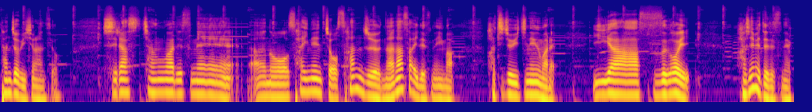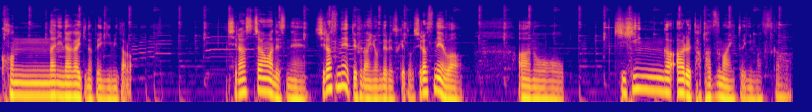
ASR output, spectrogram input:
誕生日一緒なんですよ。しらすちゃんはですね、あの、最年長37歳ですね、今。81年生まれ。いやー、すごい。初めてですね、こんなに長生きのペンギン見たら。しらすちゃんはですね、しらす姉って普段呼んでるんですけど、しらす姉は、あの、気品がある佇まいと言いますか、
